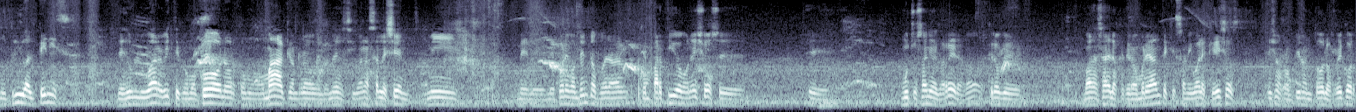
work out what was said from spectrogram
nutrido al tenis desde un lugar, viste, como Connor, como McEnroe, ¿entendés? Si van a ser leyendas. A mí me, pone contento poder haber compartido con ellos eh, eh, muchos años de carrera, ¿no? Creo que más allá de los que te nombré antes, que son iguales que ellos, ellos rompieron todos los récords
